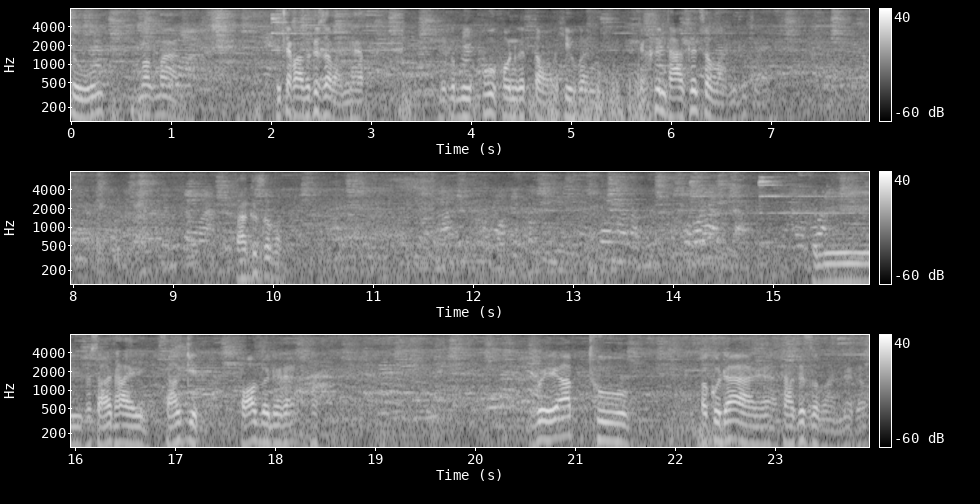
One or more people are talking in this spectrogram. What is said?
สูง มากๆเดี๋ยวจะพาไปขึ้นสวรรค์นะครับนี่ก็มีผู้คนกันต่อคิวกัน จะขึ้นทางขึ้นสวรรค์ที่จะทางขึ้นสวรรค์จะมีภาษาไทยภาษาอังกฤษพร้อมเลยนะครับ Way up to Pagoda นะฮะทางขึ้นสวรรค์นะครับ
